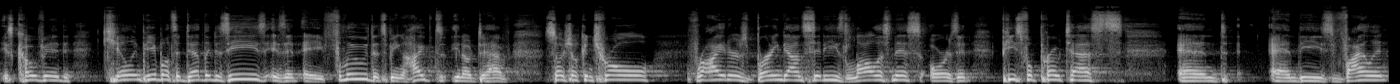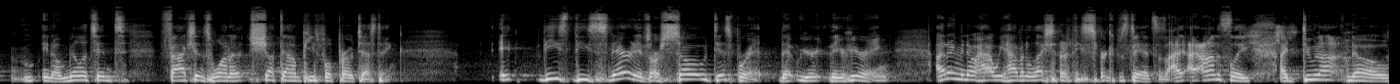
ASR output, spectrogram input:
is COVID killing people? It's a deadly disease. Is it a flu that's being hyped, you know, to have social control, rioters burning down cities, lawlessness, or is it peaceful protests and and these violent, you know, militant factions want to shut down peaceful protesting? It, these these narratives are so disparate that we're they're hearing. I don't even know how we have an election under these circumstances. I, I honestly, I do not know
